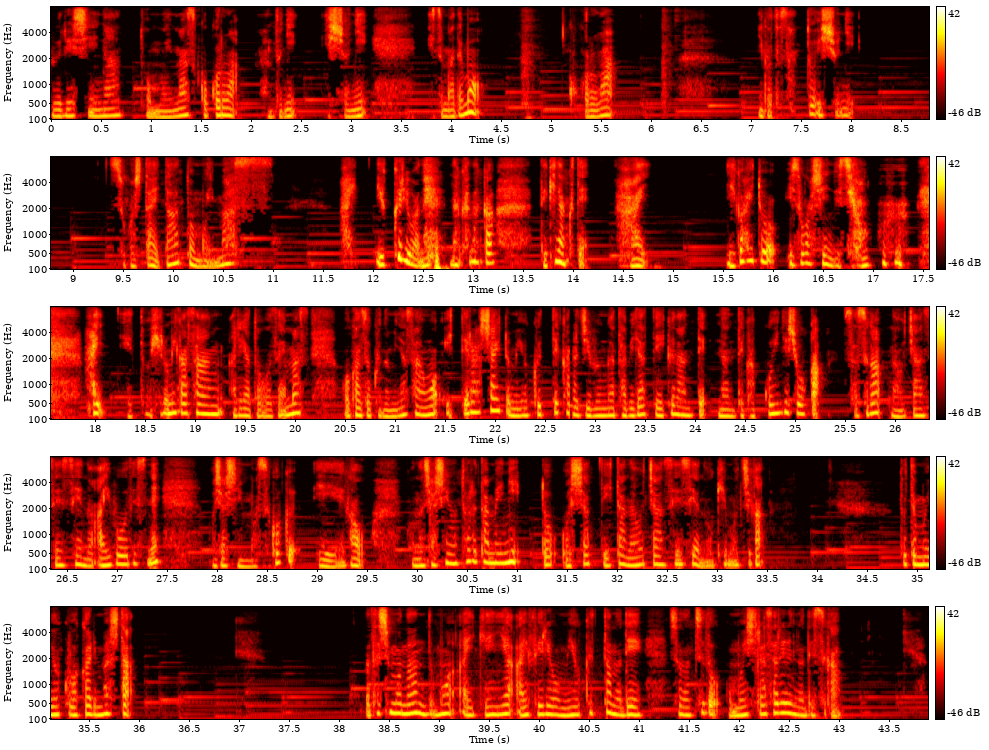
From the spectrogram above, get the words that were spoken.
嬉しいなと思います。心は本当に一緒に、いつまでも、心は、みことさんと一緒に過ごしたいなと思います。はい。ゆっくりはね、なかなかできなくて、はい。意外と忙しいんですよ。はい。えっ、と、ひろみかさん、ありがとうございます。ご家族の皆さんを行ってらっしゃいと見送ってから自分が旅立っていくなんて、なんてかっこいいんでしょうか。さすが、なおちゃん先生の相棒ですね。お写真もすごくいい笑顔。この写真を撮るために、とおっしゃっていたなおちゃん先生のお気持ちが、とてもよくわかりました。私も何度も愛犬やアイフェレを見送ったので、その都度思い知らされるのですが、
